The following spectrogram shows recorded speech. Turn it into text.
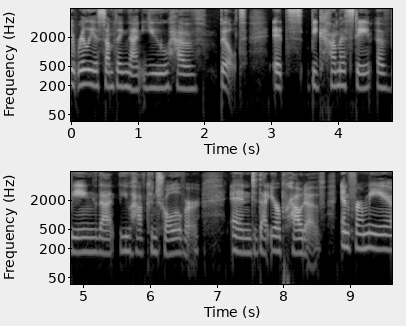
It really is something that you have built. It's become a state of being that you have control over and that you're proud of. And for me,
